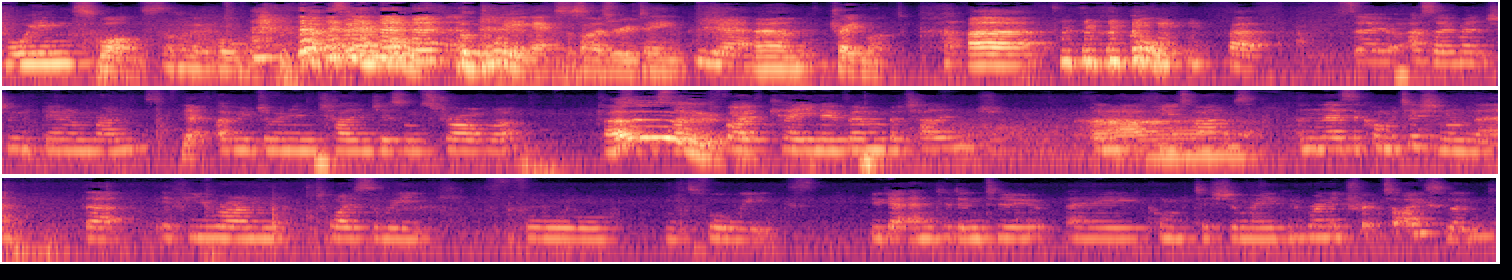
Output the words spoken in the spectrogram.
Boying squats. That's what I'm going to call them. That's what I'm gonna call them. The boying exercise routine. yeah. Um, trademarked. Uh, cool. Uh, So, as I mentioned, going on runs. Yeah. I've been joining challenges on Strava. So oh. it's like 5k November challenge. Done that a few Ah. times. And there's a competition on there that if you run twice a week for I it's four weeks, you get entered into a competition where you could run a trip to Iceland.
